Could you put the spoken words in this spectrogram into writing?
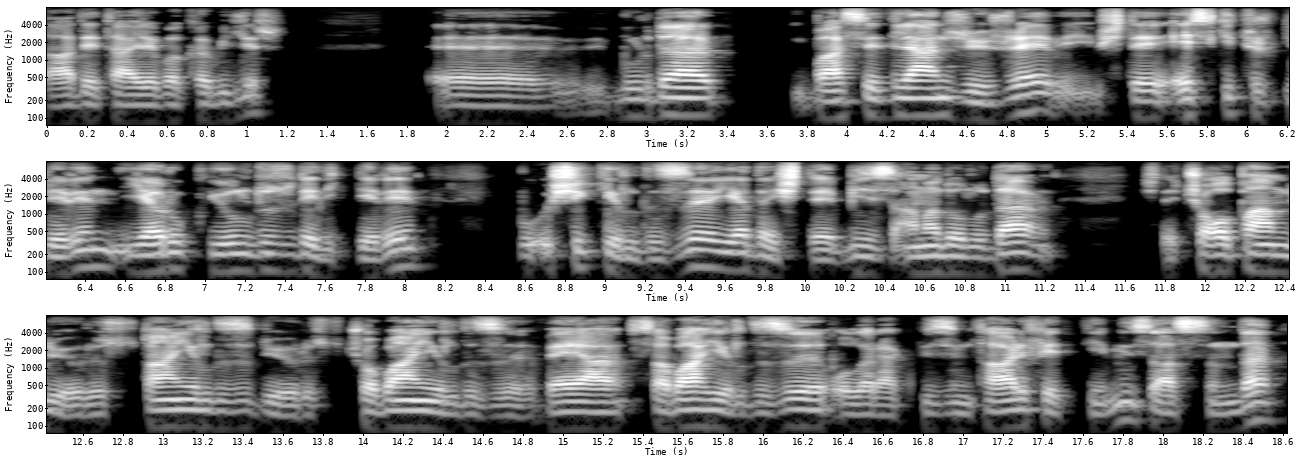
daha detaylı bakabilir. burada bahsedilen Zühre işte eski Türklerin Yaruk Yıldız dedikleri bu ışık yıldızı ya da işte biz Anadolu'da işte çolpan diyoruz, tan yıldızı diyoruz, çoban yıldızı veya sabah yıldızı olarak bizim tarif ettiğimiz aslında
